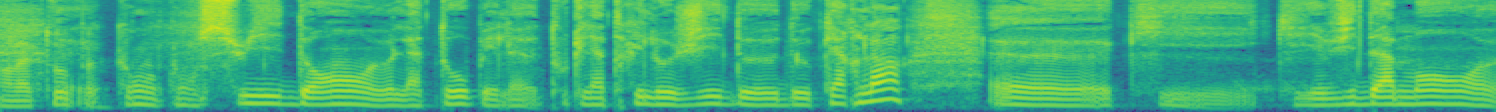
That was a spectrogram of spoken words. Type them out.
dans la taupe, euh, qu'on suit dans La taupe et toute la trilogie de, de Carla, qui, qui évidemment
